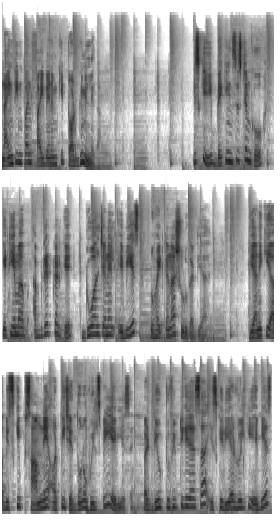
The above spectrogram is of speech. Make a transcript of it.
19.5 एनएम की टॉर्क भी मिलेगा। इसकी ब्रेकिंग सिस्टम को के अब अपग्रेड करके डुअल चैनल एबीएस प्रोवाइड करना शुरू कर दिया है। यानी कि अब इसकी सामने और पीछे दोनों व्हील्स पे ही एबीएस है। पर ड्यूक 250 के जैसा इसकी रियर व्हील की एबीएस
